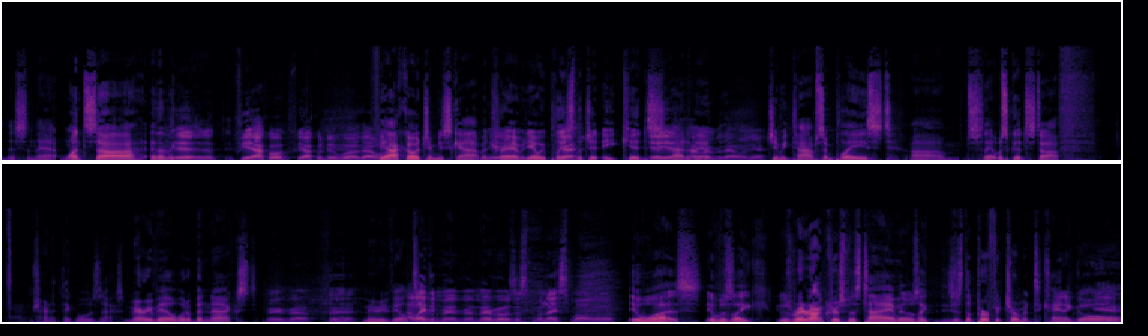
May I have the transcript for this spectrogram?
and This and that. Once, uh, and then the Yeah, Fiaco, Fiaco did well that one. Fiaco, Jimmy Scott, Yeah. Matrav. Yeah, we placed Yeah. legit eight kids Yeah, yeah, out of I that. remember that one. Yeah, Jimmy Thompson placed. Um, so that was good stuff. Trying to think what was next. Maryvale would have been next. Maryvale. Maryvale. I liked it, Maryvale. Maryville was a sm- nice small little. It was. It was like it was right around Christmas time. It was like just the perfect tournament to kind of go Yeah.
